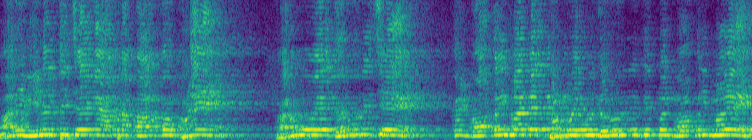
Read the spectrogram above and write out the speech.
મારી વિનંતી છે કે આપણા બાળકો ભણે. ભણવું એ જરૂરી છે. કઈ નોકરી માટે ભણવું એવું જરૂરી નથી, પણ નોકરી મળે.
